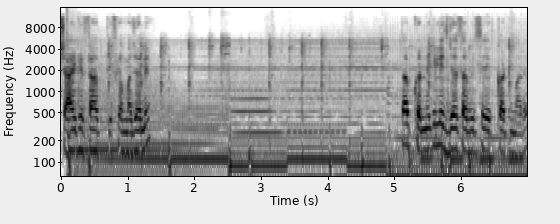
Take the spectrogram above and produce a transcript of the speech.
चाय के साथ इसका मज़ा ले। तब करने के लिए जैसा भी इसे कट मारे।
